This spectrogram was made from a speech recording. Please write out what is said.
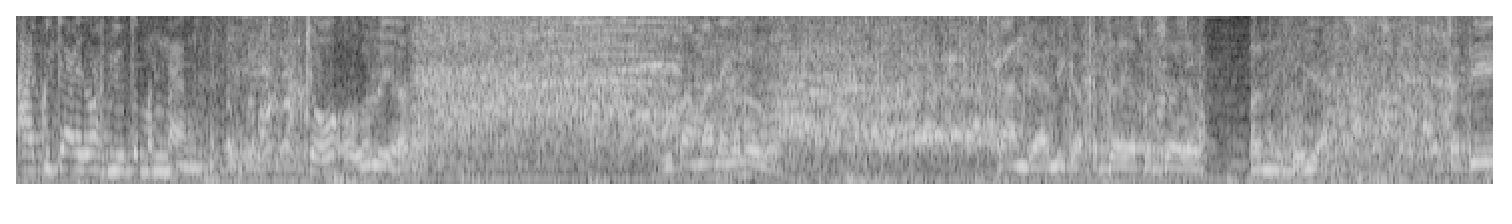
aku ki I love you temenan, cok ngono ya. Upamane ngono loh. Kandani gak percaya percaya ngono ya. Jadi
